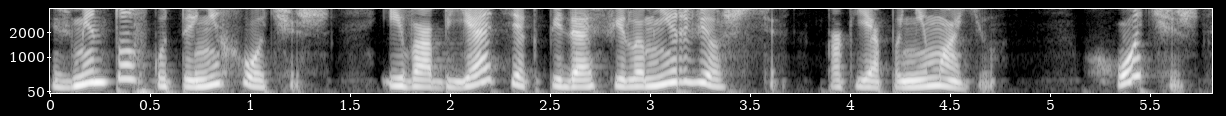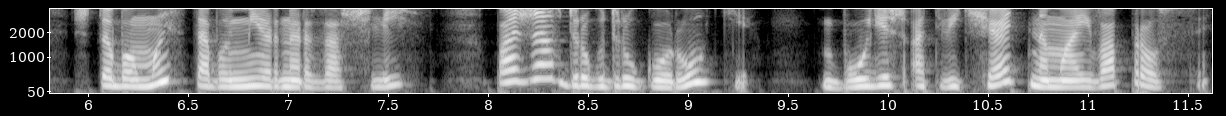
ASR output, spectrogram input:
«В ментовку ты не хочешь, и в объятия к педофилам не рвешься, как я понимаю. Хочешь, чтобы мы с тобой мирно разошлись, пожав друг другу руки, будешь отвечать на мои вопросы.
